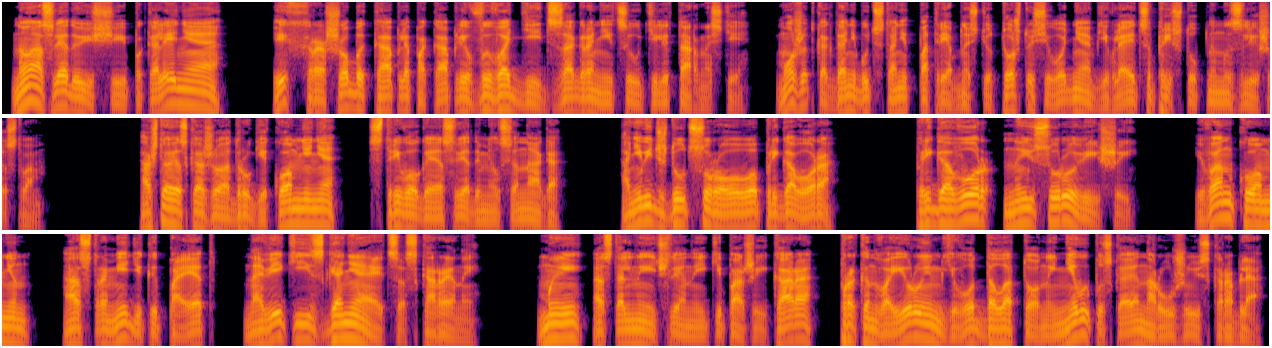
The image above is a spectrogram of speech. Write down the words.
Ну а следующие поколения, их хорошо бы капля по капле выводить за границы утилитарности. Может, когда-нибудь станет потребностью то, что сегодня объявляется преступным излишеством. А что я скажу о друге Комнине? С тревогой осведомился Нага. Они ведь ждут сурового приговора. Приговор наисуровейший. Иван Комнин, астромедик и поэт, навеки изгоняется с Карены. Мы, остальные члены экипажа Икара, проконвоируем его до Латоны, не выпуская наружу из корабля.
